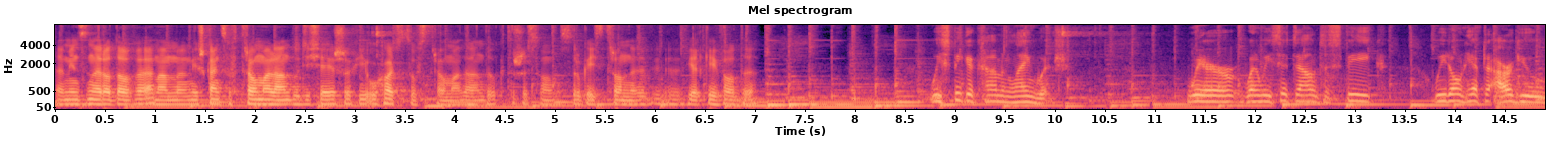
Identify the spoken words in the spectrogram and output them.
e, międzynarodowe. Mamy mieszkańców Traumalandu dzisiejszych i uchodźców z Traumalandu, którzy są z drugiej strony Wielkiej Wody. We speak a common language where, when we sit down to speak, we don't have to argue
